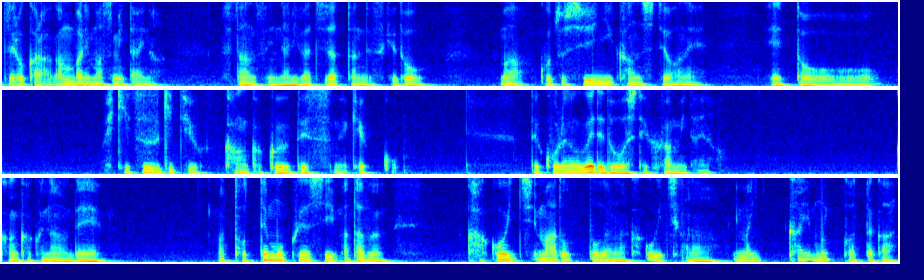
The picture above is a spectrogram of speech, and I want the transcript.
0から頑張りますみたいなスタンスになりがちだったんですけどまあ今年に関してはねえっと引き続きっていう感覚ですね結構。でこれの上でどうしていくかみたいな。感覚なので、まあ、とっても悔しい、まあ、多分過去一まあどどうだろうな。過去一かな。今1回もう1個あったか。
